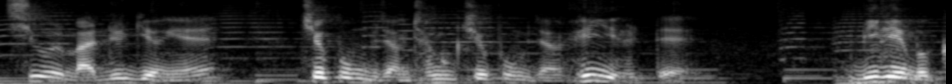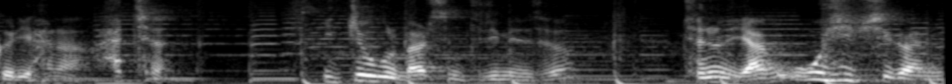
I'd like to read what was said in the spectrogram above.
10월 말일경에 지역본부장, 전국 지역본부장 회의할 때 미래 먹거리 하나, 하천 이쪽을 말씀드리면서 저는 약 50시간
